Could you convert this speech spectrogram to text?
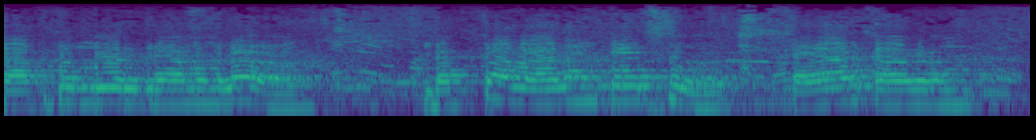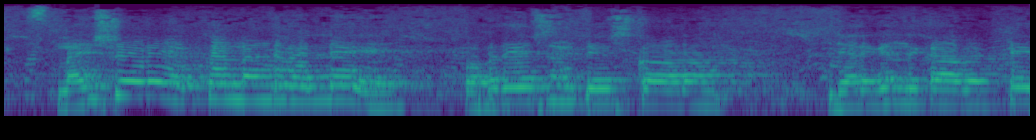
కాపుతుంబూరు గ్రామంలో దత్త వాలంటీర్స్ తయారు కావడం. మైసూరు ఎక్కువ మంది వెళ్ళి ఉపదేశం తీసుకోవడం జరిగింది కాబట్టి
